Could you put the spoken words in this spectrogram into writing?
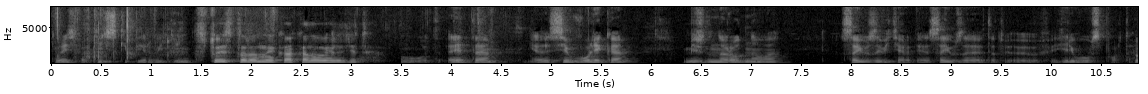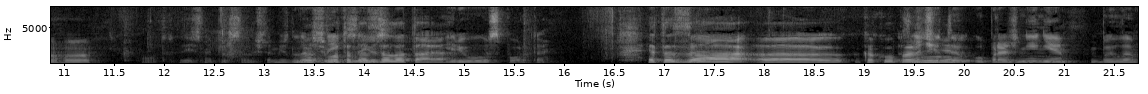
То есть фактически первый день С той стороны как она выглядит? Вот. Это э, символика Международного союза, ветер... э, союза этот, э, гиревого спорта. Ага. Вот здесь написано, что Значит, Международный вот она союз золотая. гиревого спорта. Это за э, какое упражнение? Значит, э, упражнение было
